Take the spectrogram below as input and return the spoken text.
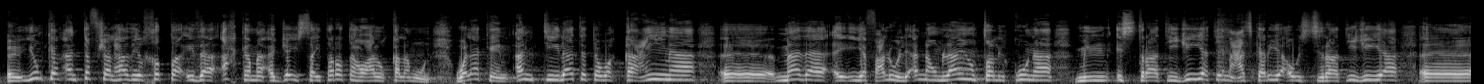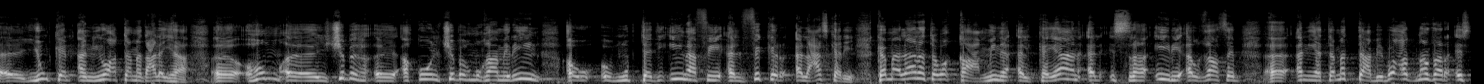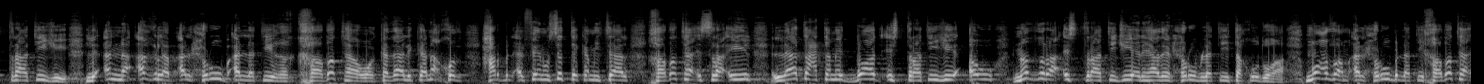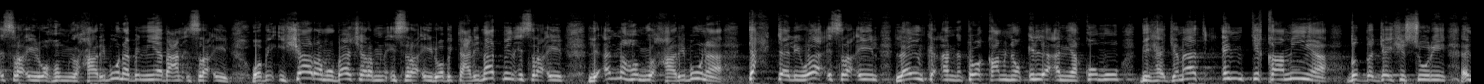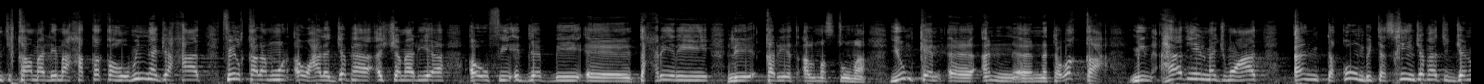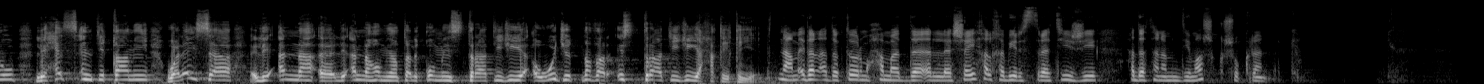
يمكن أن تفشل هذه الخطة إذا أحكم الجيش سيطرته على القلمون. ولكن أنت لا تتوقعين آه، ماذا يفعلون؟ لأنهم لا ينطلقون من استراتيجية عسكرية أو استراتيجية آه، يمكن أن يعتمد عليها. آه، هم شبه أقول شبه مغامرين أو مبتدئين في الفكر العسكري. كما لا نتوقع من الكيان الإسرائيلي الغاصب أن يتمتع ببعد نظر استراتيجي استراتيجي لأن أغلب الحروب التي خاضتها وكذلك نأخذ حرب 2006 كمثال خاضتها إسرائيل لا تعتمد بعد استراتيجي أو نظرة استراتيجية لهذه الحروب التي تخوضها. معظم الحروب التي خاضتها إسرائيل وهم يحاربون بالنيابة عن إسرائيل وبإشارة مباشرة من إسرائيل وبتعليمات من إسرائيل لأنهم يحاربون تحت لواء إسرائيل لا يمكن أن نتوقع منهم إلا أن يقوموا بهجمات انتقامية ضد الجيش السوري انتقاما لما حققه من نجاحات في القلمون أو على الجبهة الشمالية أو في إدلب بتحريره لقرية المسطومة يمكن آه، أن نتوقع من هذه المجموعات أن تقوم بتسخين جبهة الجنوب لحس انتقامي وليس لأن آه، لأنهم ينطلقون من استراتيجية أو وجهة نظر استراتيجية حقيقية. نعم إذا الدكتور محمد الشيخ الخبير الاستراتيجي حدثنا من دمشق. شكرا لك.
